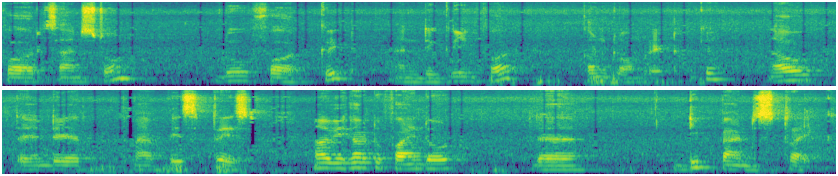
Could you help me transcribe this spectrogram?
for sandstone blue for grit and the green for conglomerate. Okay. Now the entire map is traced. Now we have to find out the dip and strike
